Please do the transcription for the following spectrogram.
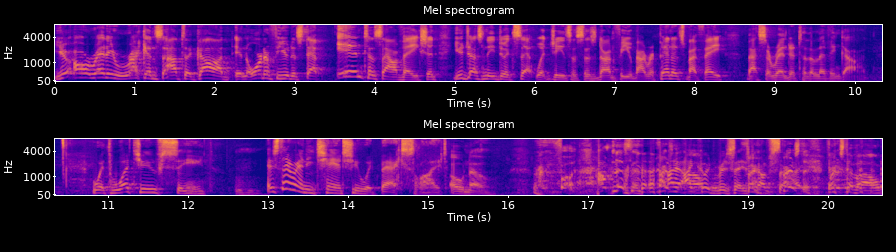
You're already reconciled to God. In order for you to step into salvation, you just need to accept what Jesus has done for you by repentance, by faith, by surrender to the living God. With what you've seen, mm-hmm. is there any chance you would backslide? Oh no. For- I'm- listen, first of I- I couldn't resist. fir- I'm sorry. First, of- first of all,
